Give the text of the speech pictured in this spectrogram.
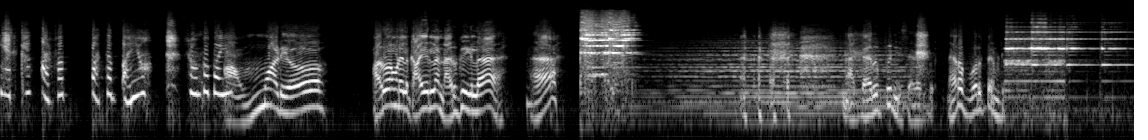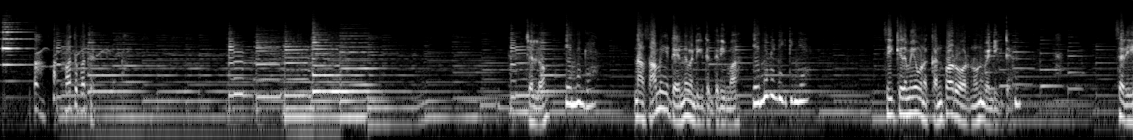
எனக்கு அல்வா பார்த்தா பயம் ரொம்ப பயம். அம்மாடியோ அருவாமனையில காய்கறிலாம் நறுக்குல நான் கருப்பு நீ சிகப்பு. நேரம் பொறுத்தேன் அப்படி பாத்து பாத்து செல்லம் என்னங்க? நான் சாமி கிட்ட என்ன வேண்டிக்கிட்டேன் தெரியுமா? என்ன வேண்டிக்கிட்டீங்க? சீக்கிரமே உனக்கு கண் பார்வை வரணும்னு வேண்டிக்கிட்டேன். சரி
